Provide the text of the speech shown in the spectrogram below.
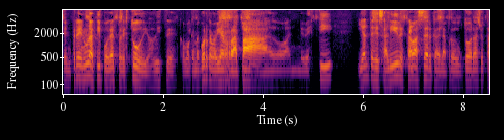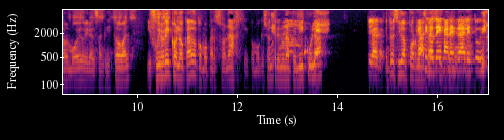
entré en una tipo de actor estudios, ¿viste? Como que me acuerdo que me había rapado, me vestí, y antes de salir estaba cerca de la productora, yo estaba en Boedo era en San Cristóbal, y fui recolocado como personaje, como que yo entré en una película. Claro. Entonces iba por la Casi no te dejan entrar al estudio.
